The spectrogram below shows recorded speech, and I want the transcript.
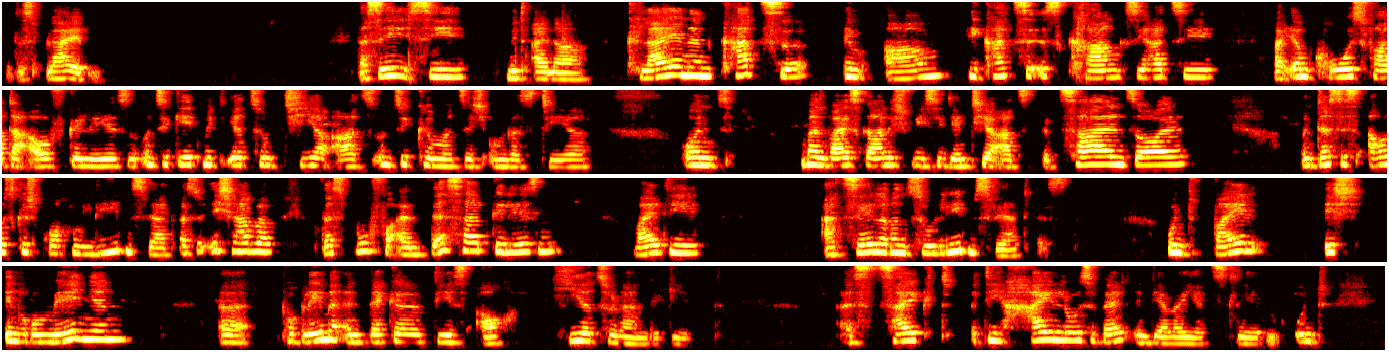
wird es bleiben. Da sehe ich sie mit einer kleinen Katze im Arm. Die Katze ist krank, sie hat sie bei ihrem Großvater aufgelesen und sie geht mit ihr zum Tierarzt und sie kümmert sich um das Tier. Und man weiß gar nicht, wie sie den Tierarzt bezahlen soll. Und das ist ausgesprochen liebenswert. Also ich habe das Buch vor allem deshalb gelesen, weil die Erzählerin so liebenswert ist. Und weil ich in Rumänien äh, Probleme entdecke, die es auch hierzulande gibt. Es zeigt die heillose Welt, in der wir jetzt leben und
